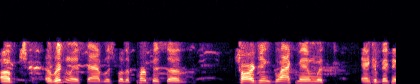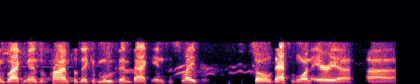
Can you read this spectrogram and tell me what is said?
of originally established for the purpose of charging black men with and convicting black men of crime so they could move them back into slavery. So that's one area. Uh,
